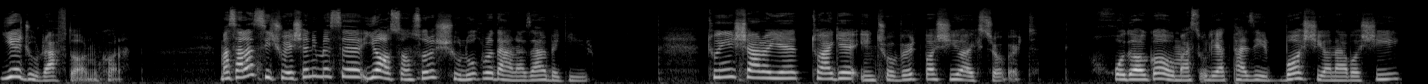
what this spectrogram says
یه جور رفتار می‌کنن. مثلا سیچویشنی مثل یه آسانسور شلوغ رو در نظر بگیر. تو این شرایط تو اگه introvert باشی یا extrovert خودآگاه و مسئولیت پذیر باشی یا نباشی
